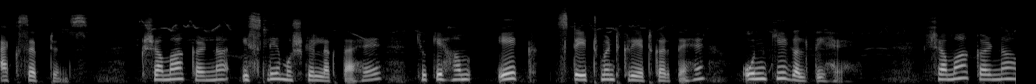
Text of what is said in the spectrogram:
एक्सेप्टेंस क्षमा करना इसलिए मुश्किल लगता है क्योंकि हम एक स्टेटमेंट क्रिएट करते हैं उनकी गलती है क्षमा करना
